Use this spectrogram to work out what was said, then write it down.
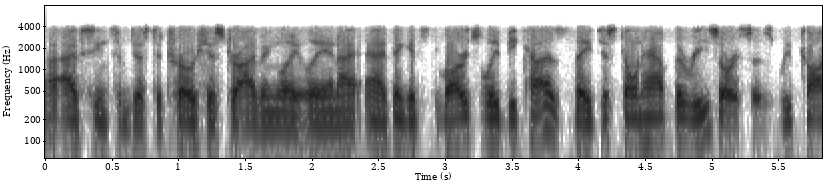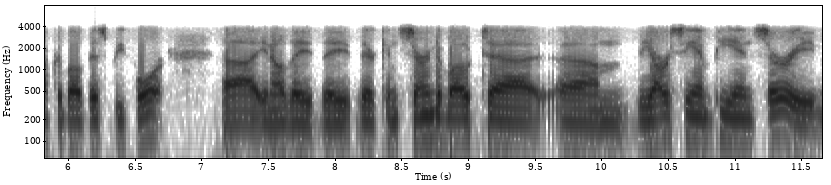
Uh, I've seen some just atrocious driving lately, and I, I think it's largely because they just don't have the resources. We've talked about this before. Uh, you know, they they they're concerned about uh, um, the RCMP in Surrey.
